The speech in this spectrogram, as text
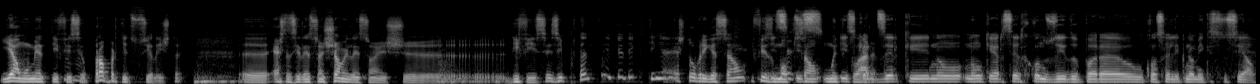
e é um momento difícil para o Partido Socialista, uh, estas eleições são eleições uh, difíceis e, portanto, entendi que tinha esta obrigação e fiz uma opção isso, muito isso clara. Isso quer dizer que não, não quer ser reconduzido para o Conselho Económico e Social?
